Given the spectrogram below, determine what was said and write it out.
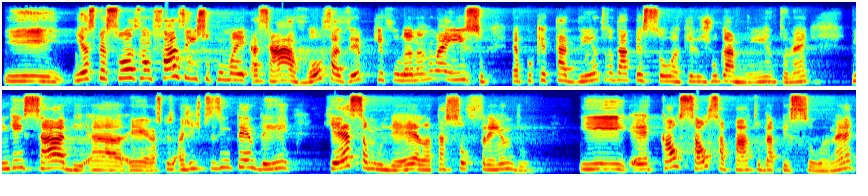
E, e as pessoas não fazem isso com uma assim, ah, vou fazer porque fulana não é isso, é porque está dentro da pessoa aquele julgamento, né? Ninguém sabe, a, ah, é, a gente precisa entender que essa mulher ela está sofrendo e é, calçar o sapato da pessoa, né?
